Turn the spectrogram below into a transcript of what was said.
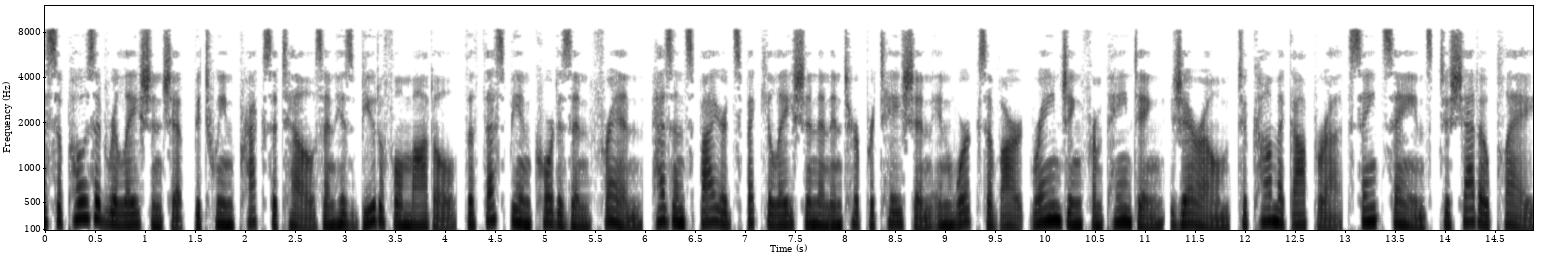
A supposed relationship between Praxiteles and his beautiful model, the thespian courtesan Phryne, has inspired speculation and interpretation in works of art ranging from painting Gérôme to comic opera to shadow play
